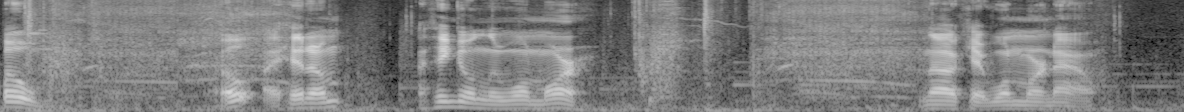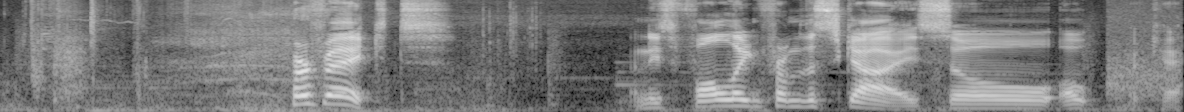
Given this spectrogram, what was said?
boom. Oh, I hit him. I think only one more. No, okay, one more now. Perfect! And he's falling from the sky, so... Oh, okay,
